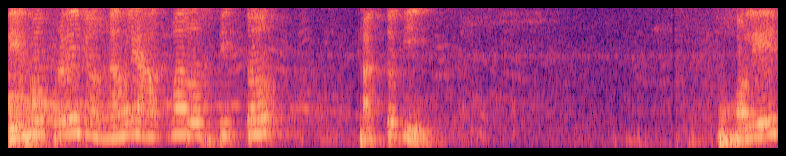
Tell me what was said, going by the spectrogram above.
দেহ প্রয়োজন, না হলে আত্মার অস্তিত্ব থাকতো কি ফলের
